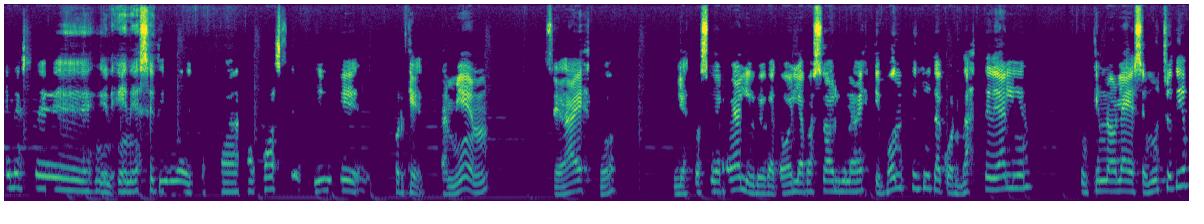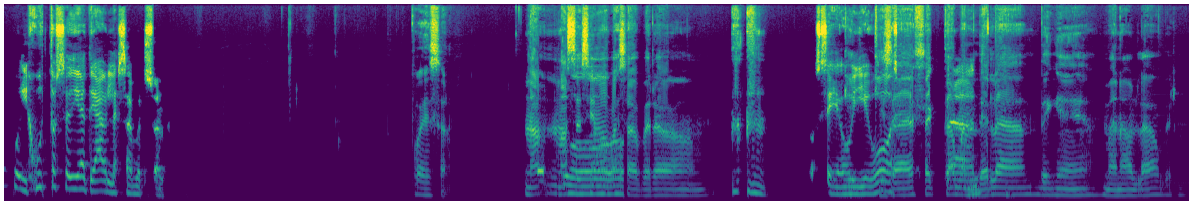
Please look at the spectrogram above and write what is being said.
en ese, en, en ese tipo de cosas. Que- Porque también se da esto, y esto sí es real, yo creo que a todos le ha pasado alguna vez que ponte tú, te acordaste de alguien con quien no hablas hace mucho tiempo y justo ese día te habla esa persona. Puede ser. No, no sé si me ha pasado, pero No sé, o llegó. quizás efecto ah. Mandela de que me han hablado, pero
